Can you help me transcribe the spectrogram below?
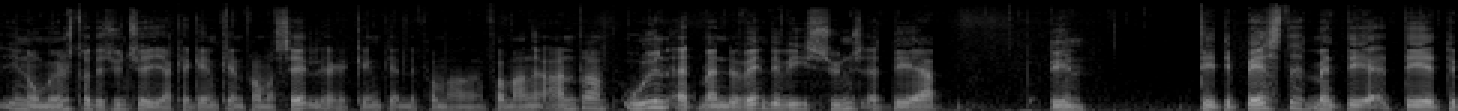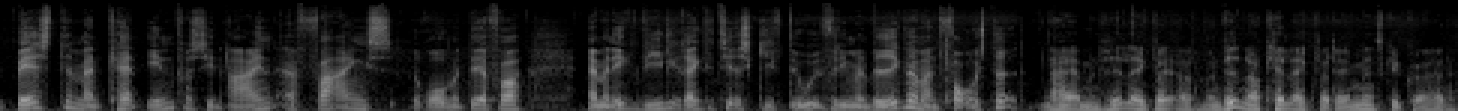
i nogle mønstre. Det synes jeg, jeg kan genkende fra mig selv. Jeg kan genkende det fra mange, fra mange andre, uden at man nødvendigvis synes, at det er en det er det bedste, men det er, det er det bedste, man kan inden for sin egen erfaringsrum. Derfor er man ikke villig rigtigt til at skifte ud, fordi man ved ikke, hvad man får i stedet. Nej, man ved, ikke, og man ved nok heller ikke, hvordan man skal gøre det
